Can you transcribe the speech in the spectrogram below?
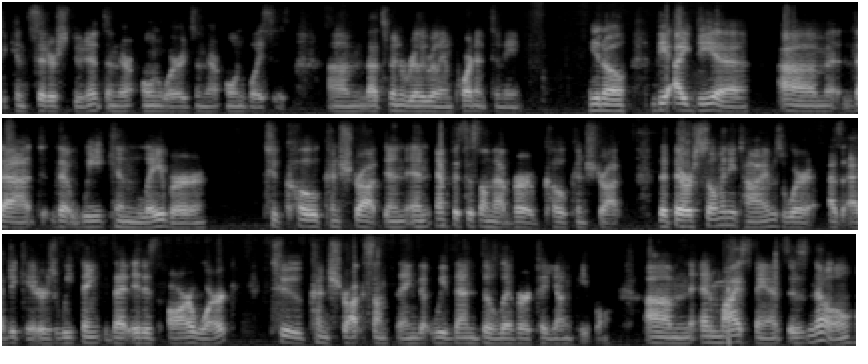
to consider students and their own words and their own voices. Um, that's been really, really important to me. You know, the idea um, that that we can labor to co-construct and, and emphasis on that verb co-construct that there are so many times where as educators we think that it is our work to construct something that we then deliver to young people um, and my stance is no,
